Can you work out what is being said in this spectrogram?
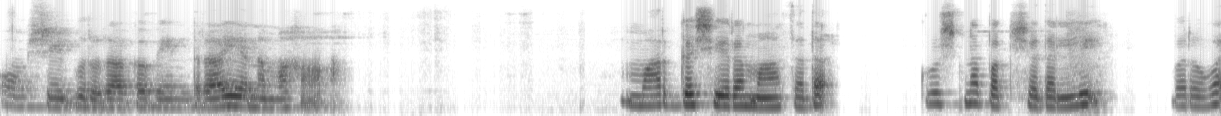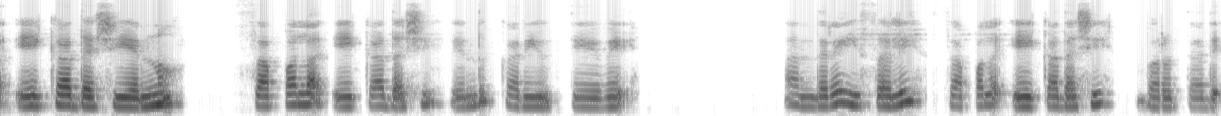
ಓಂ ಶ್ರೀ ಗುರು ರಾಘವೇಂದ್ರಾಯ ನಮಃ. ಮಾರ್ಗಶಿರ ಮಾಸದ ಕೃಷ್ಣ ಪಕ್ಷದಲ್ಲಿ ಬರುವ ಏಕಾದಶಿಯನ್ನು ಸಫಲ ಏಕಾದಶಿ ಎಂದು ಕರೆಯುತ್ತೇವೆ. ಅಂದರೆ ಈ ಸಲ ಸಫಲ ಏಕಾದಶಿ ಬರುತ್ತದೆ.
